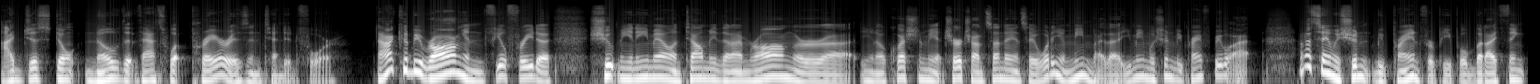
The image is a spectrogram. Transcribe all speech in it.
I just don't know that that's what prayer is intended for. Now I could be wrong, and feel free to shoot me an email and tell me that I'm wrong, or uh, you know, question me at church on Sunday and say, "What do you mean by that? You mean we shouldn't be praying for people?" I, I'm not saying we shouldn't be praying for people, but I think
